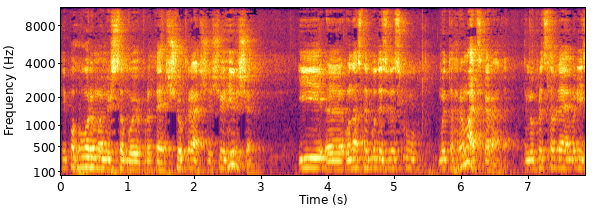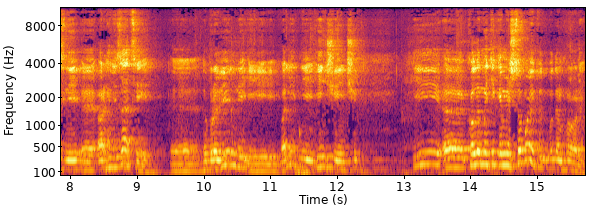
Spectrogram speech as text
і поговоримо між собою про те, що краще, що гірше, і е, у нас не буде зв'язку, ми то громадська рада, і ми представляємо різні е, організації, е, добровільні, і інвалідні, і інші інші. І е, коли ми тільки між собою тут будемо говорити,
